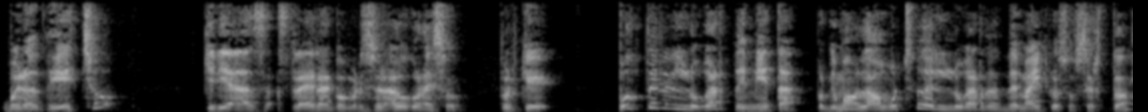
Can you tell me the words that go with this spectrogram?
Bueno, de hecho, quería traer a conversación algo con eso. Porque ponte en el lugar de Meta. Porque hemos hablado mucho del lugar desde Microsoft, ¿cierto?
